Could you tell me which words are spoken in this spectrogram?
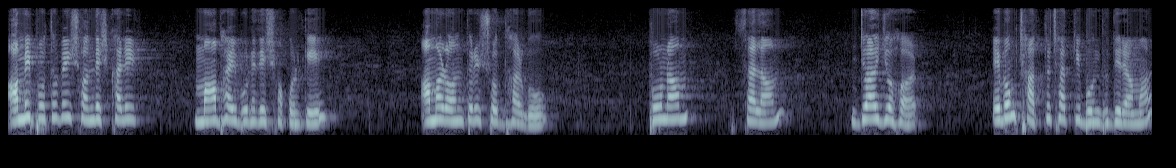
আমি প্রথমেই সন্দেশখালীর মা ভাই বোনেদের সকলকে আমার অন্তরের শ্রদ্ধার্ঘ প্রণাম, সালাম, জয় জোহর এবং ছাত্রছাত্রী বন্ধুদের আমার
